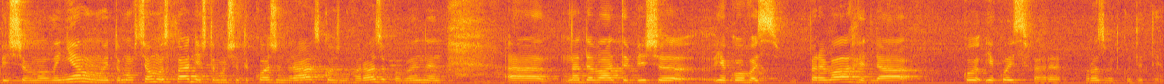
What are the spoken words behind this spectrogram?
більше мовленнєвому. І тому в цьому складність, тому що ти кожен раз, кожного разу повинен е, надавати більше якогось переваги для ко- якоїсь сфери розвитку дитини.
